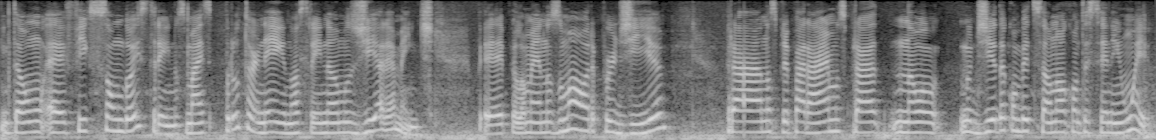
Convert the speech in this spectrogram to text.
Então, é, fixo são dois treinos, mas para o torneio nós treinamos diariamente. É, pelo menos uma hora por dia para nos prepararmos para no, no dia da competição não acontecer nenhum erro.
